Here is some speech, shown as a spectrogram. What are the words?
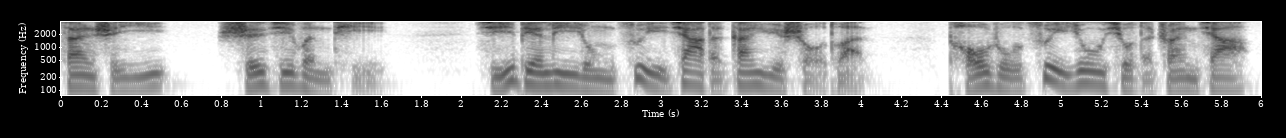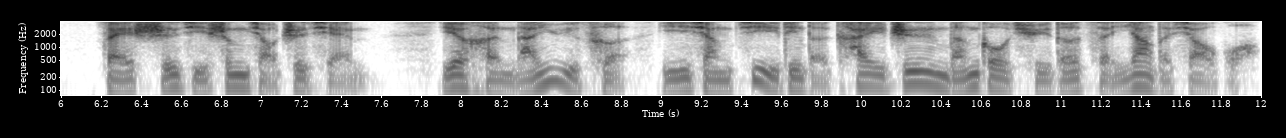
三十一，时机问题。即便利用最佳的干预手段，投入最优秀的专家，在实际生效之前，也很难预测一项既定的开支能够取得怎样的效果。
